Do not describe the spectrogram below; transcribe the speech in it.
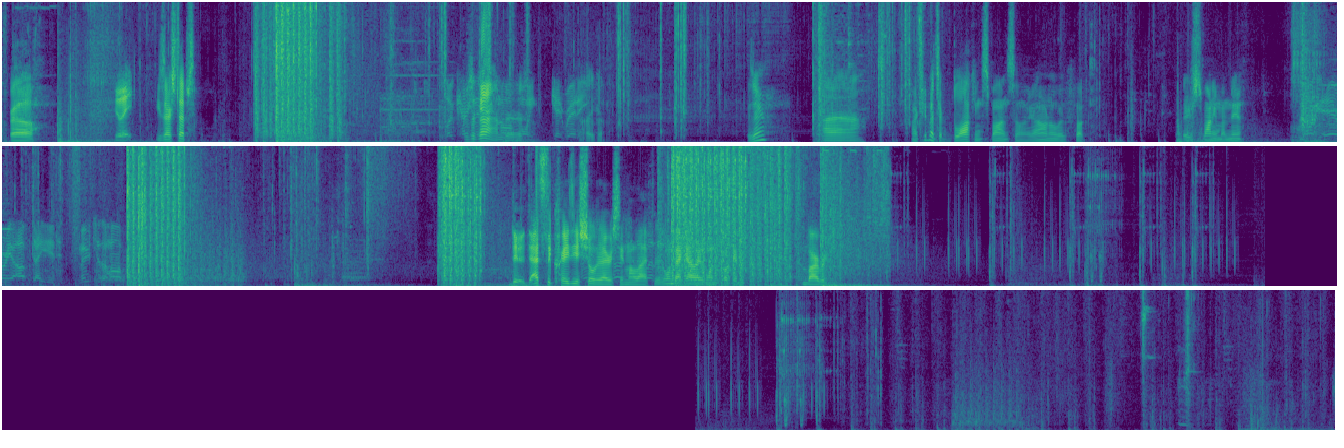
Bro. Do it. Use our steps. Location a guy under us. Get ready. Like, Is there? uh, My teammates are blocking spawn, so like, I don't know where the fuck. They're spawning my new. Target area updated. Move to the hard. Dude, that's the craziest shoulder I've ever seen in my life. There's one back alley, one fucking barber.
